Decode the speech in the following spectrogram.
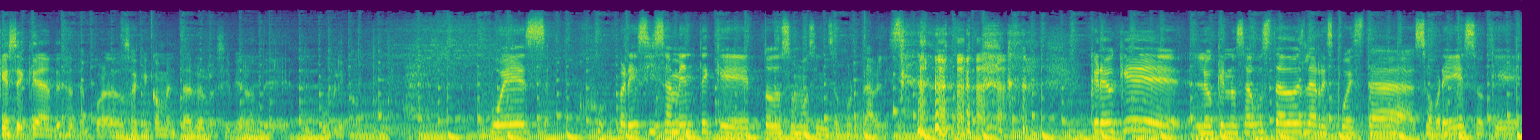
¿Qué se quedan de esa temporada? O sea, ¿qué comentarios recibieron de- del público? Pues precisamente que todos somos insoportables. Creo que lo que nos ha gustado es la respuesta sobre eso, que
